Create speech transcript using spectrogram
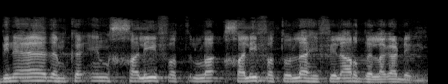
Bini aadamka in khaliifatullaahi fi lardi laga dhigay.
